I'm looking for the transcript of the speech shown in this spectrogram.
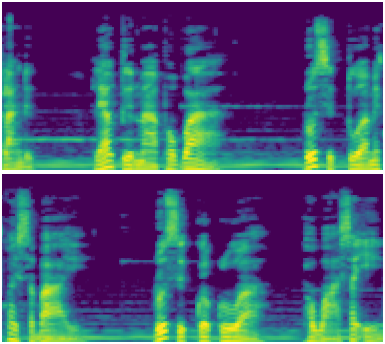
กลางดึก แล้วตื่นมาพบว่า รู้สึกตัวไม่ค่อยสบาย รู้สึกกลัวๆผวาซะเอง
